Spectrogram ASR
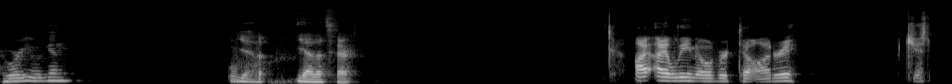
Who are you again? Yeah, yeah, that's fair. I, I lean over to Henri. Just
